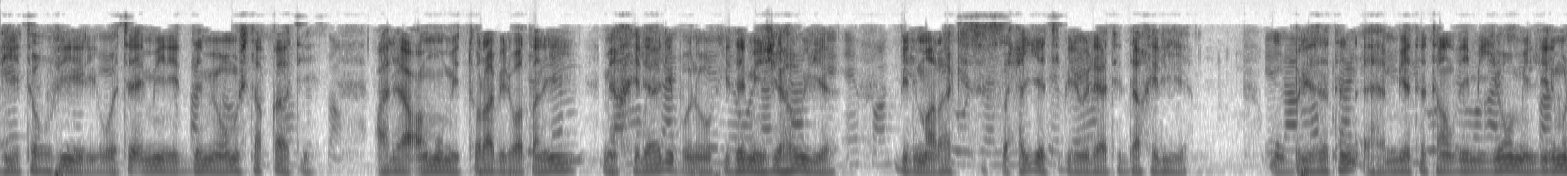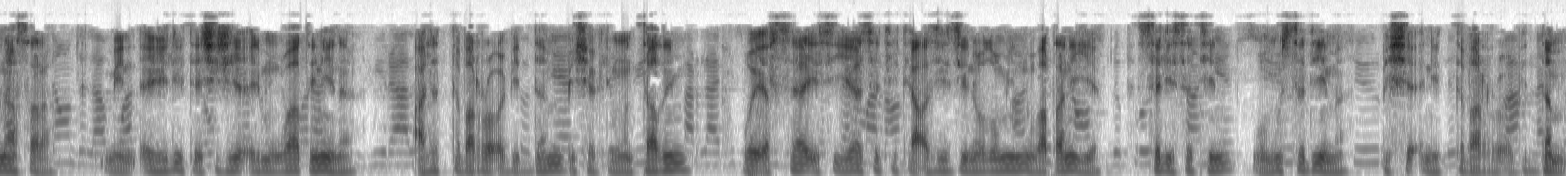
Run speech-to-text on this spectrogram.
في توفير وتأمين الدم ومشتقاته على عموم التراب الوطني من خلال بنوك دم جهوية بالمراكز الصحية بالولايات الداخلية مبرزة أهمية تنظيم يوم للمناصرة من أجل تشجيع المواطنين على التبرع بالدم بشكل منتظم وإرساء سياسة تعزيز نظم وطنية سلسة ومستديمة بشأن التبرع بالدم.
